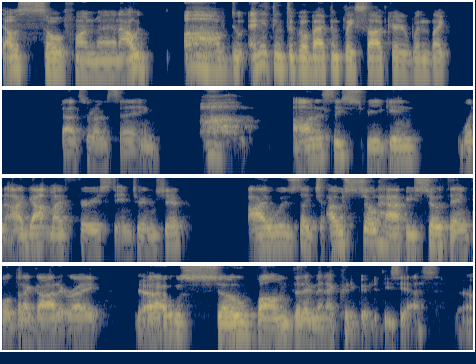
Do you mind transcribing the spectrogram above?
That was so fun, man. I would, oh, I would do anything to go back and play soccer when like, That's what I'm saying. oh, honestly speaking, when I got my first internship, I was like, I was so happy, so thankful that I got it right. Yeah. But I was so bummed that I meant I couldn't go to DCS. Yeah,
